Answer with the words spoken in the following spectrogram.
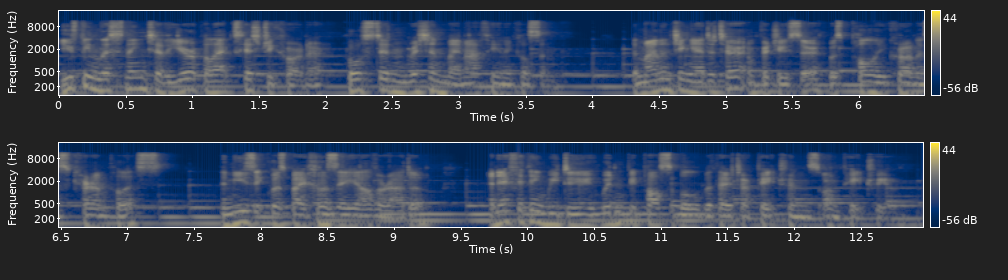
You've been listening to the Europe Elects History Corner, hosted and written by Matthew Nicholson. The managing editor and producer was Paul Polychronis Karampoulos. The music was by Jose Alvarado, and everything we do wouldn't be possible without our patrons on Patreon.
